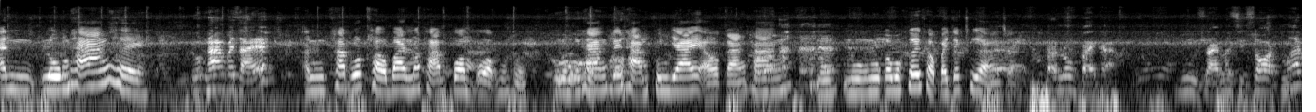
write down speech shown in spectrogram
อันลงทางเฮ้ยลงทางไปไหนอันขับรถเข้าบ้านมะขามป้อมออกโอ้โหลงทางได้ถามคุณยายเอากลางทางหนูหนูหนูก็บ่เคยเข้าไปจักเทื่อจ้ะถ้าลงไปค่ะอยู่สายมันสิซอดเมด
